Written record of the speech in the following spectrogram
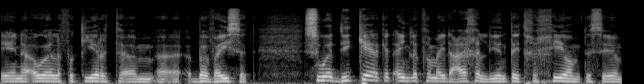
en 'n ou hulle verkeerd um, uh, bewys het. So die kerk het eintlik vir my daai geleentheid gegee om te sê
